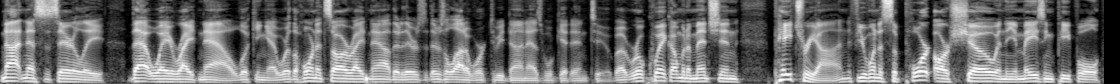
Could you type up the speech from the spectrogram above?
not necessarily that way right now. Looking at where the Hornets are right now, there, there's there's a lot of work to be done as we'll get into. But real quick, I'm going to mention Patreon. If you want to support our show and the amazing people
